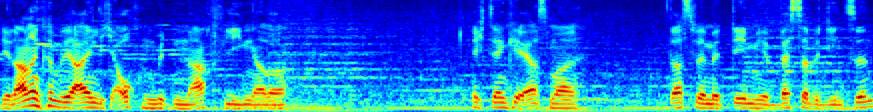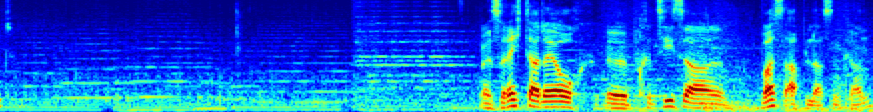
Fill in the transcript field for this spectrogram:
Den anderen können wir eigentlich auch mitten nachfliegen, aber ich denke erstmal, dass wir mit dem hier besser bedient sind. Das rechte hat er auch äh, präziser was ablassen kann.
